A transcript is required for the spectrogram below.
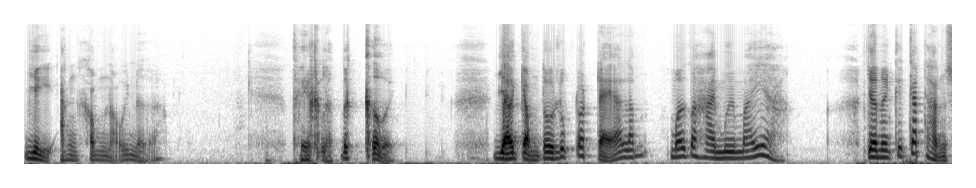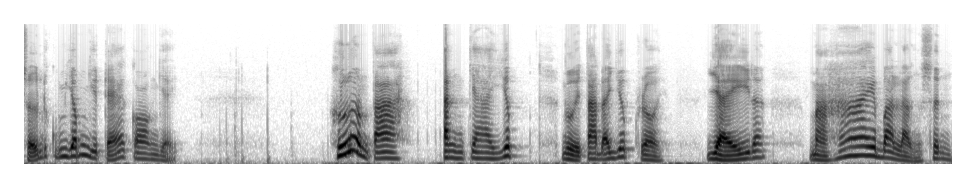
vì ăn không nổi nữa. Thiệt là tức cười. Vợ chồng tôi lúc đó trẻ lắm, mới có hai mươi mấy à. Cho nên cái cách hành xử nó cũng giống như trẻ con vậy. Hứa người ta ăn chay giúp, người ta đã giúp rồi. Vậy đó mà hai ba lần xin,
